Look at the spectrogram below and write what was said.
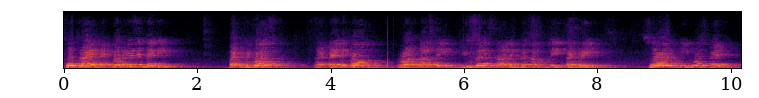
So try headquarters in Delhi, but because the telecom broadcasting users are in the complete country, so need was felt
